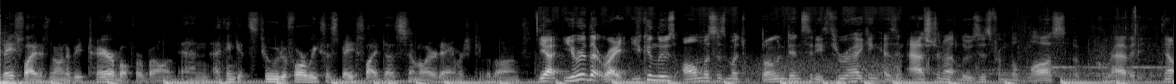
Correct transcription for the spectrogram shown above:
Spaceflight is known to be terrible for bone, and I think it's two to four weeks of spaceflight does similar damage to the bones. Yeah, you heard that right. You can lose almost as much bone density through hiking as an astronaut loses from the loss of gravity. Now,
